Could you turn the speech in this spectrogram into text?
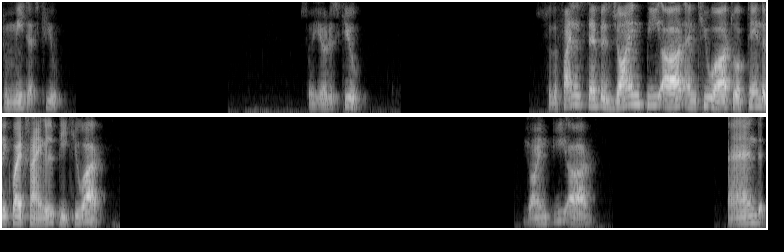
to meet at Q. So here is Q. So the final step is join PR and QR to obtain the required triangle PQR. Join PR and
